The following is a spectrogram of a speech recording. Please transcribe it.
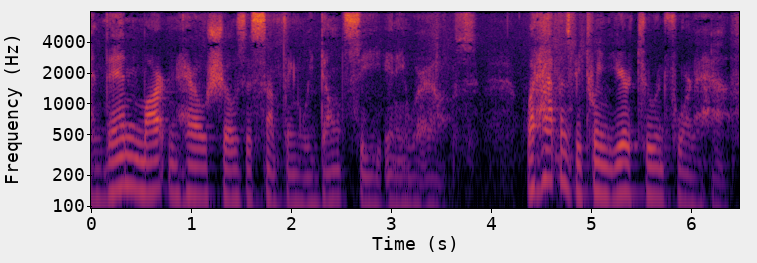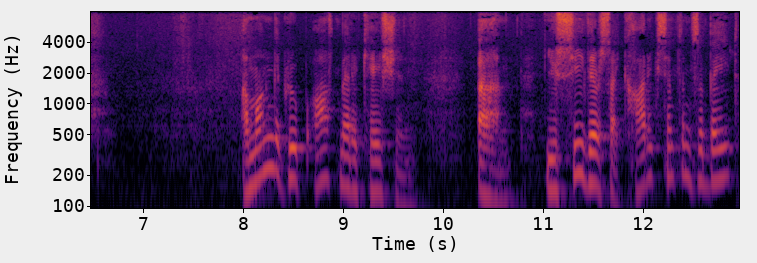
And then Martin Harrow shows us something we don't see anywhere else. What happens between year two and four and a half? Among the group off medication, um, you see their psychotic symptoms abate,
